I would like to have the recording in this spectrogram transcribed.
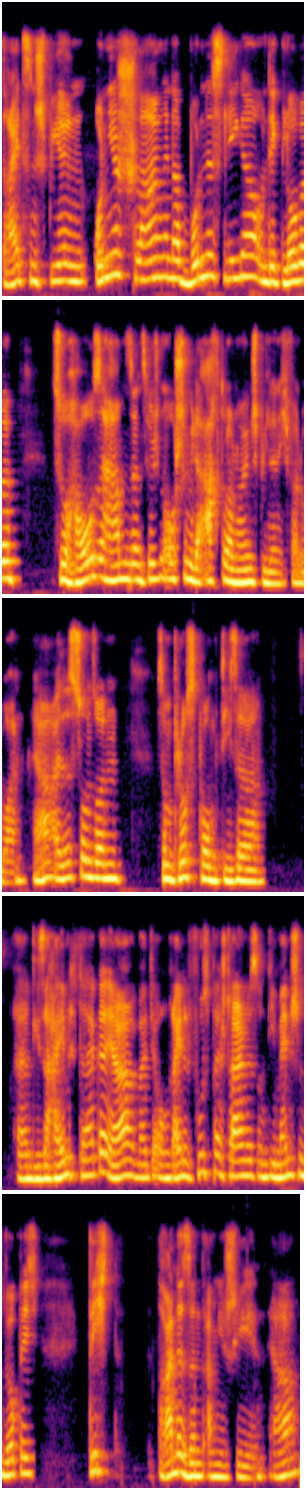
13 Spielen ungeschlagen in der Bundesliga und ich glaube, zu Hause haben sie inzwischen auch schon wieder acht oder neun Spiele nicht verloren. Ja, also ist schon so ein, so ein Pluspunkt, diese, äh, diese Heimstärke, ja, weil es ja auch ein reines Fußballstadion ist und die Menschen wirklich dicht dran sind am Geschehen, ja.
